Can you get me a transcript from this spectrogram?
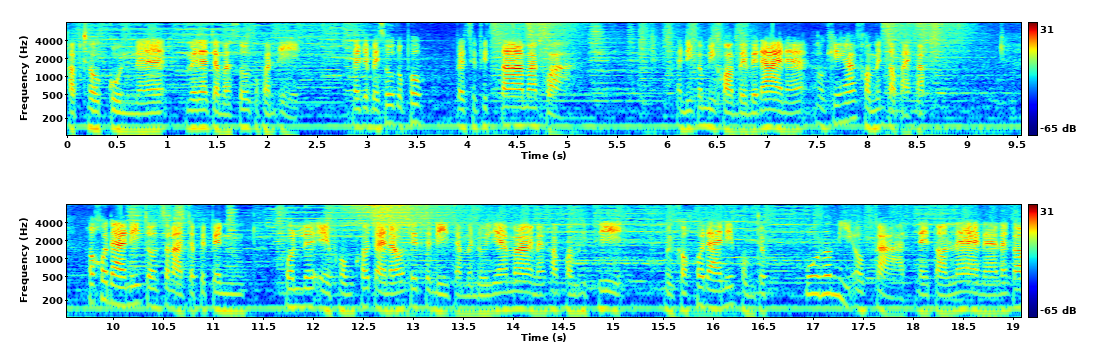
ขับโชกุนนะฮะไม่น่าจะมาสู้กับพลเอก น่าจะไปสู้กับพวก เปซิฟิสต้ามากกว่า อันนี้ก็มีความเป็นไปได้นะ โอเคครับ คอมเมนต์ต่อไปครับเพราะโคดานี่โจรสลัดจะไปเป็นพลเรือเอกผมเข้าใจนะว่าทฤษฎีแต่มันดูแย่มากนะครับ ความคิดที่เหมือนเขาโคดานี่ผมจะพูดว่ามีโอกาสในตอนแรกนะ แล้วก็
